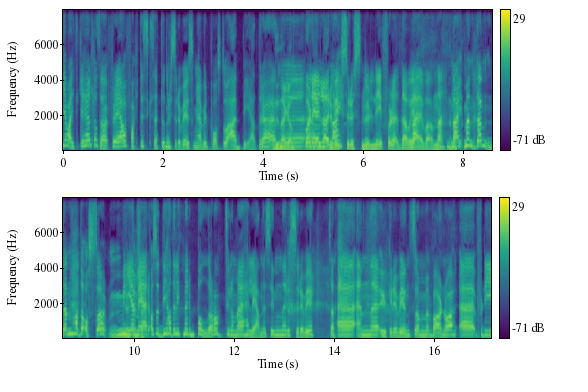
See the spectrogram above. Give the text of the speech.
Jeg veit ikke helt, altså. For jeg har faktisk sett en russerevy som jeg vil påstå er bedre enn Din egen? eh, Var det Larviksruss 09, for det, der hvor Nei. jeg var? Nei. Nei, men den, den hadde også mye mer altså, De hadde litt mer baller, da. Til og med Helene sin russerevy eh, enn eh, ukerevyen som var nå. Eh, fordi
